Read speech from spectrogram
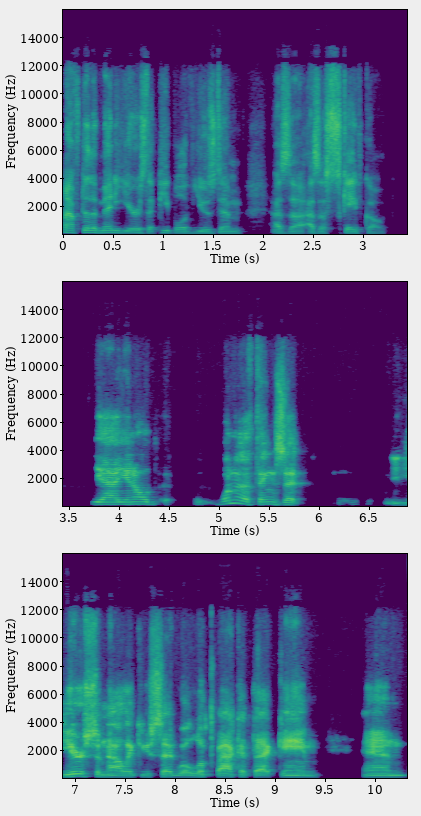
after the many years that people have used him as a as a scapegoat. Yeah, you know, one of the things that years from now, like you said, we'll look back at that game and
